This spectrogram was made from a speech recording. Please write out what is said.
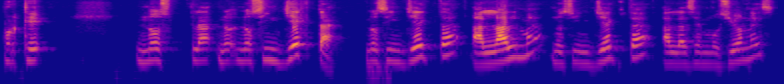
porque nos, nos inyecta, nos inyecta al alma, nos inyecta a las emociones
